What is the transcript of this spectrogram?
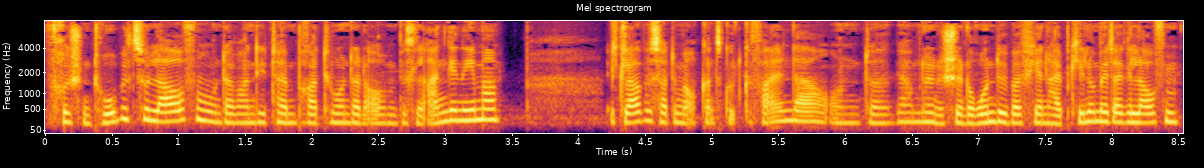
frischen Tobel zu laufen. Und da waren die Temperaturen dann auch ein bisschen angenehmer. Ich glaube, es hat mir auch ganz gut gefallen da. Und äh, wir haben eine schöne Runde über viereinhalb Kilometer gelaufen.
